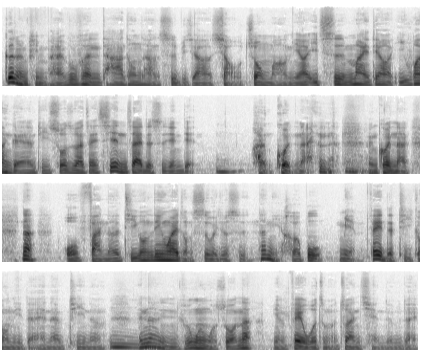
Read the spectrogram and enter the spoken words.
个人品牌部分，它通常是比较小众嘛，你要一次卖掉一万个 NFT，说实话，在现在的时间点，嗯，很困难，很困难。那我反而提供另外一种思维，就是那你何不免费的提供你的 NFT 呢？嗯，那你会问我说，那免费我怎么赚钱，对不对？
